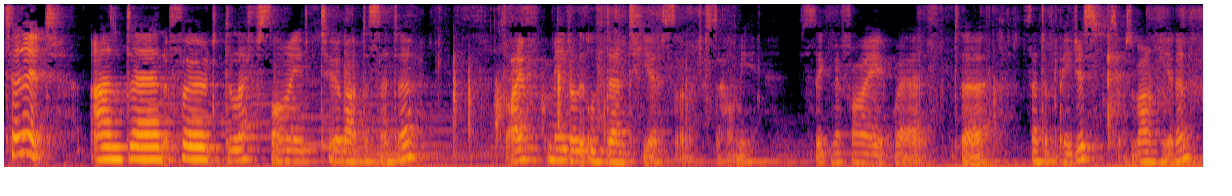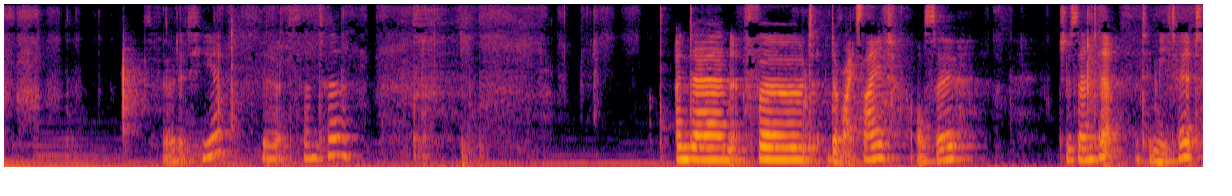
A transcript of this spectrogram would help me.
Turn it and then fold the left side to about the center. I've made a little dent here, so just to help me signify where the center of the page is. So it's around here then. Fold it here, the center. And then fold the right side also to center to meet it.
